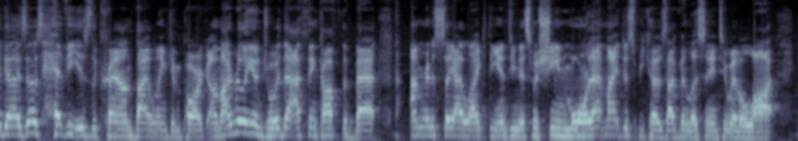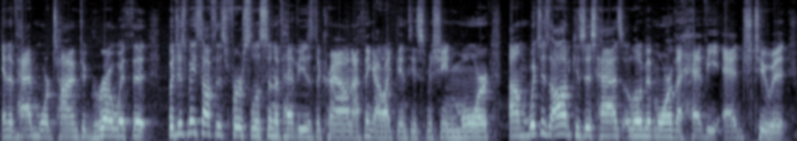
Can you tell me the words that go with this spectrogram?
Alright guys, that was Heavy is the Crown by Linkin Park. Um, I really enjoyed that. I think off the bat, I'm going to say I like the Emptiness Machine more. That might just because I've been listening to it a lot and have had more time to grow with it. But just based off this first listen of Heavy is the Crown, I think I like the Emptiness Machine more. Um, which is odd because this has a little bit more of a heavy edge to it.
